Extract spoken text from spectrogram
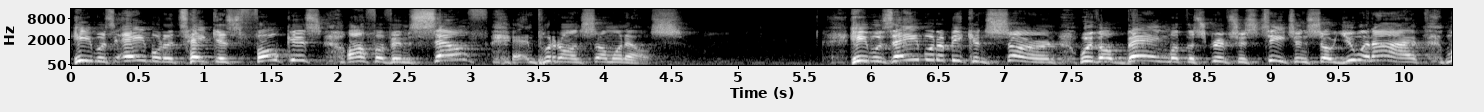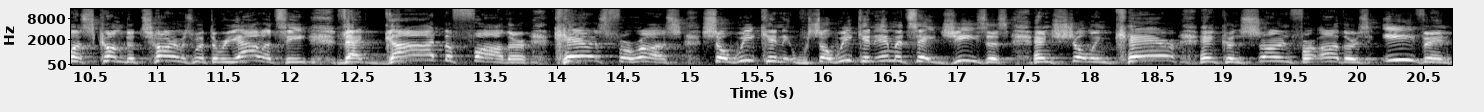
he was able to take his focus off of himself and put it on someone else. He was able to be concerned with obeying what the scriptures teach. And so you and I must come to terms with the reality that God the Father cares for us so we can so we can imitate Jesus and showing care and concern for others even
